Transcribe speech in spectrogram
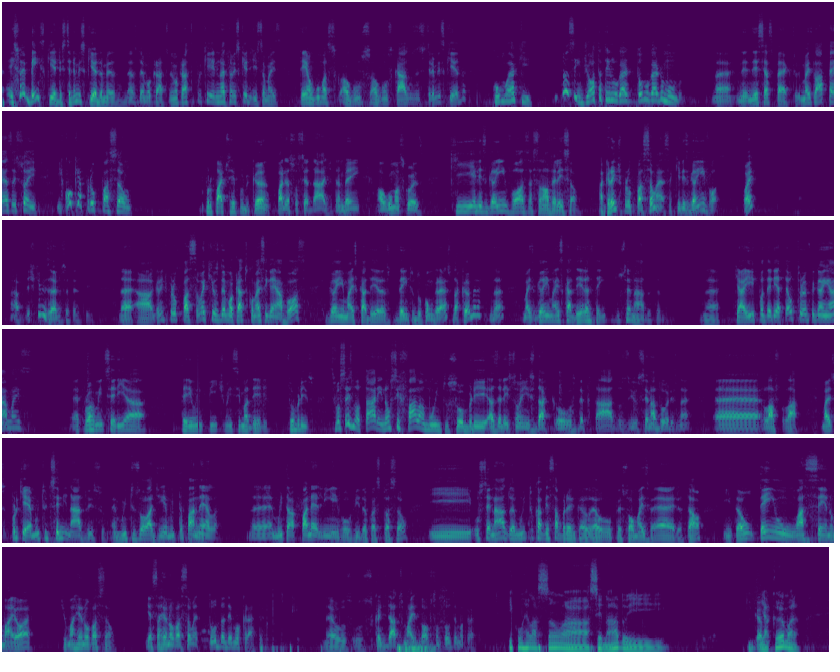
Isso é bem esquerda, extrema esquerda mesmo, né, os democratas. Democrata porque não é tão esquerdista, mas tem algumas, alguns, alguns casos de extrema esquerda, como é aqui. Então, assim, idiota tem lugar todo lugar do mundo, né, nesse aspecto. Mas lá pesa isso aí. E qual que é a preocupação por parte republicana, por parte da sociedade também, algumas coisas, que eles ganhem voz nessa nova eleição? A grande preocupação é essa, que eles ganhem voz. Oi? Ah, deixa que miséria no 75. Né? A grande preocupação é que os democratas comecem a ganhar voz, ganhem mais cadeiras dentro do Congresso, da Câmara, né? mas ganhem mais cadeiras dentro do Senado também. Né? Que aí poderia até o Trump ganhar, mas é, provavelmente seria teria um impeachment em cima dele sobre isso. Se vocês notarem, não se fala muito sobre as eleições da os deputados e os senadores, né? É, lá, lá. Mas por quê? É muito disseminado isso, é muito isoladinho, é muita panela, é, é muita panelinha envolvida com a situação. E o Senado é muito cabeça branca, é o pessoal mais velho tal. Então tem um aceno maior de uma renovação. E essa renovação é toda democrata. É, os, os, candidatos mais novos são todos democratas. E com relação a Senado e, e a Câmara,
